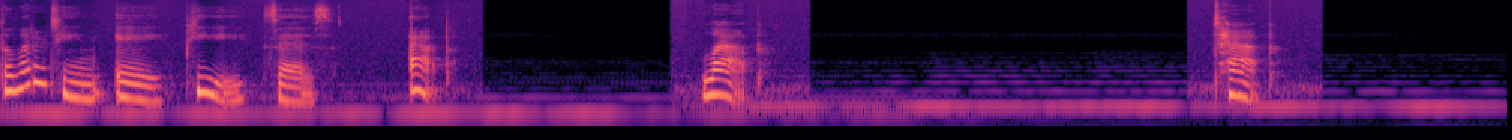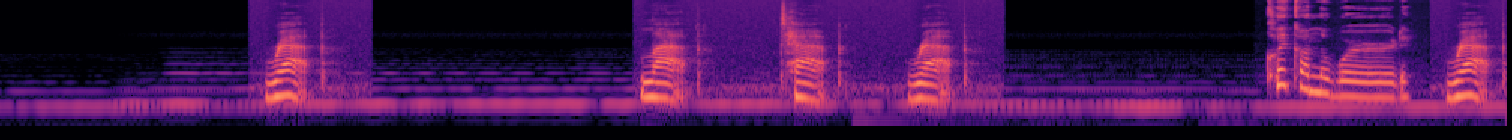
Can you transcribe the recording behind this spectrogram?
The letter team AP says app, lap, tap, wrap, lap, tap, wrap. Click on the word wrap.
